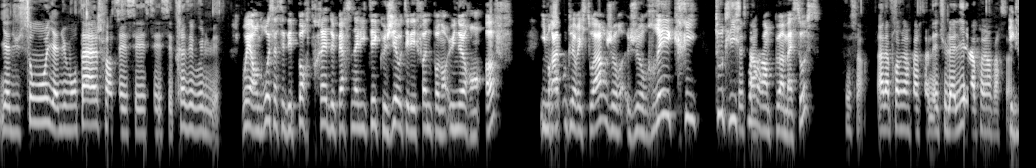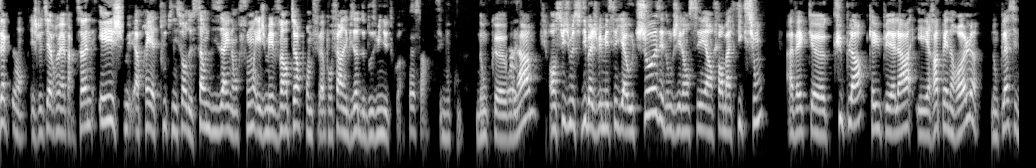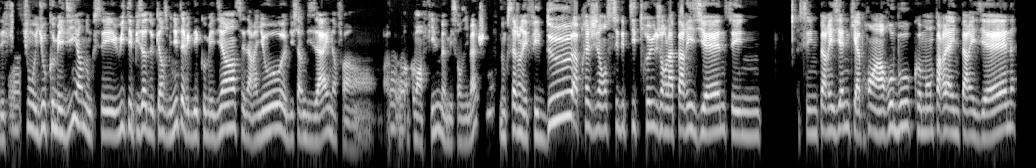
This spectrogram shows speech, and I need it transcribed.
il y a du son, il y a du montage. Enfin, c'est c'est c'est très évolué. Ouais, en gros, ça c'est des portraits de personnalités que j'ai au téléphone pendant une heure en off. Ils me racontent leur histoire, je, je réécris toute l'histoire un peu à ma sauce. C'est ça, à la première personne. Et tu la lis à la première personne. Exactement. Et je le dis à la première personne. Et je après, il y a toute une histoire de sound design en fond. Et je mets 20 heures pour, me faire, pour faire un épisode de 12 minutes, quoi. C'est ça. C'est beaucoup. Donc, euh, voilà. Ensuite, je me suis dit, bah, je vais m'essayer à autre chose. Et donc, j'ai lancé un format fiction avec euh, Cupla, K-U-P-L-A et Rap and Roll. Donc là, c'est des fictions audio comédie. Hein, donc c'est huit épisodes de 15 minutes avec des comédiens, scénario, euh, du sound design, enfin comme un film mais sans images. Donc ça, j'en ai fait deux. Après, j'ai lancé des petits trucs genre la Parisienne. C'est une c'est une Parisienne qui apprend à un robot comment parler à une Parisienne.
